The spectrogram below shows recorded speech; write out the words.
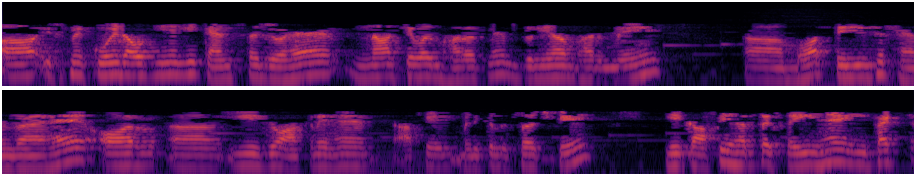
आ, इसमें कोई डाउट नहीं है कि कैंसर जो है न केवल भारत में दुनिया भर में आ, बहुत तेज़ी से फैल रहा है और आ, ये जो आंकड़े हैं आपके मेडिकल रिसर्च के ये काफ़ी हद तक सही है। इनफैक्ट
